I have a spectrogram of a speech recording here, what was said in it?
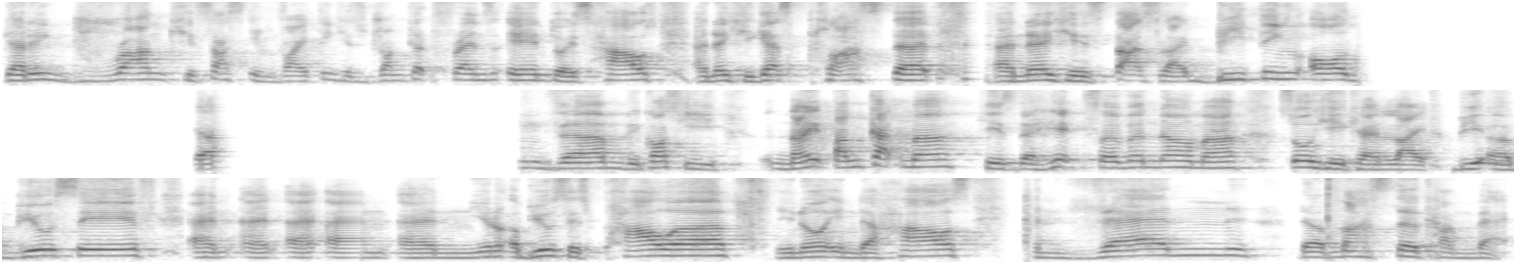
getting drunk. He starts inviting his drunkard friends into his house, and then he gets plastered, and then he starts like beating all them because he naik pangkat ma, he's the head servant now ma, so he can like be abusive and and and and you know abuse his power, you know, in the house, and then the master come back,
